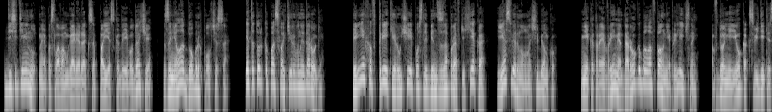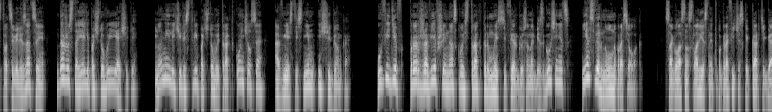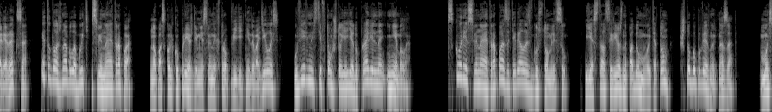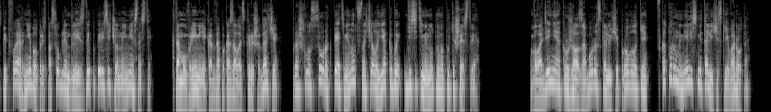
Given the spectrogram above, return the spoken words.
Десятиминутная, по словам Гарри Рекса, поездка до его дачи заняла добрых полчаса. Это только по асфальтированной дороге. Переехав третий ручей после бензозаправки Хека, я свернул на щебенку. Некоторое время дорога была вполне приличной. Вдоль нее, как свидетельство цивилизации, даже стояли почтовые ящики. Но мили через три почтовый тракт кончился, а вместе с ним и щебенка. Увидев проржавевший насквозь трактор Месси Фергюсона без гусениц, я свернул на проселок. Согласно словесной топографической карте Гарри Рекса, это должна была быть свиная тропа, но поскольку прежде мне свиных троп видеть не доводилось, уверенности в том, что я еду правильно, не было. Вскоре свиная тропа затерялась в густом лесу, и я стал серьезно подумывать о том, чтобы повернуть назад. Мой спидфайр не был приспособлен для езды по пересеченной местности. К тому времени, когда показалась крыша дачи, прошло 45 минут с начала якобы 10-минутного путешествия. Владение окружал забор из колючей проволоки, в котором имелись металлические ворота.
